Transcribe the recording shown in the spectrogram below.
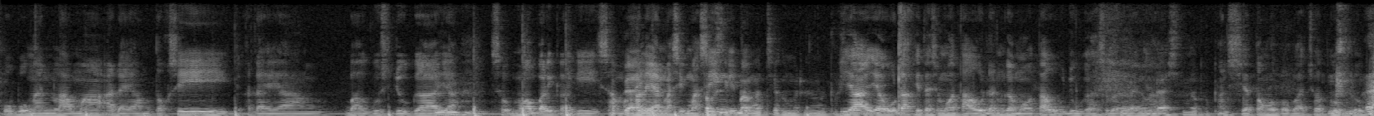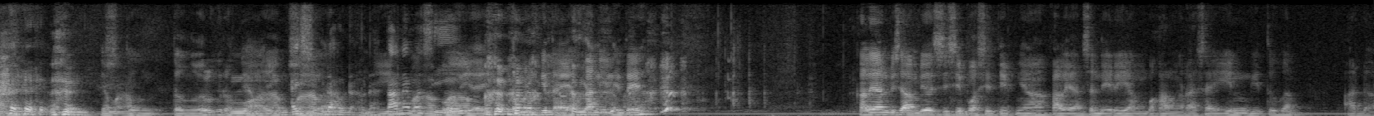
hubungan lama, ada yang toksik, ada yang bagus juga ya. Semua balik lagi sama Tapi kalian masing-masing gitu. banget sih kemarin. Ya ya udah kita semua tahu dan gak mau tahu juga ya sebenarnya. udah sih nggak apa-apa Manusia tong lo bacot goblok. ya maaf Teng- Tenggel gerak Ya, maaf. Eh, Maaf. udah udah udah. Tane maaf, masih. Oh iya, iya. teman kita ya kan ini teh. Kalian bisa ambil sisi positifnya kalian sendiri yang bakal ngerasain gitu kan. Ada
